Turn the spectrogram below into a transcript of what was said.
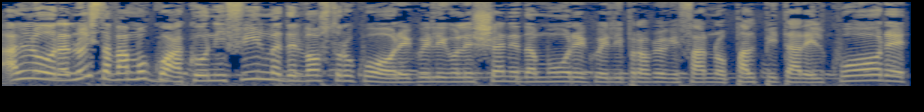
Allora, noi stavamo qua con i film del vostro cuore, quelli con le scene d'amore, quelli proprio che fanno palpitare il cuore.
